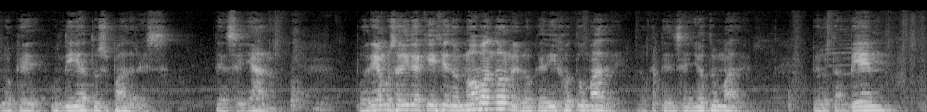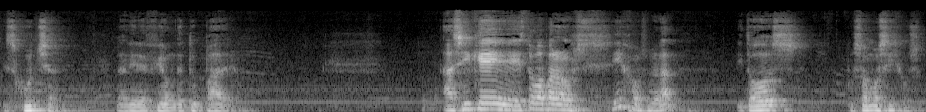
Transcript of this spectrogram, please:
lo que un día tus padres te enseñaron. Podríamos salir de aquí diciendo, no abandones lo que dijo tu madre, lo que te enseñó tu madre, pero también escucha la dirección de tu padre. Así que esto va para los hijos, ¿verdad? Y todos pues somos hijos.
